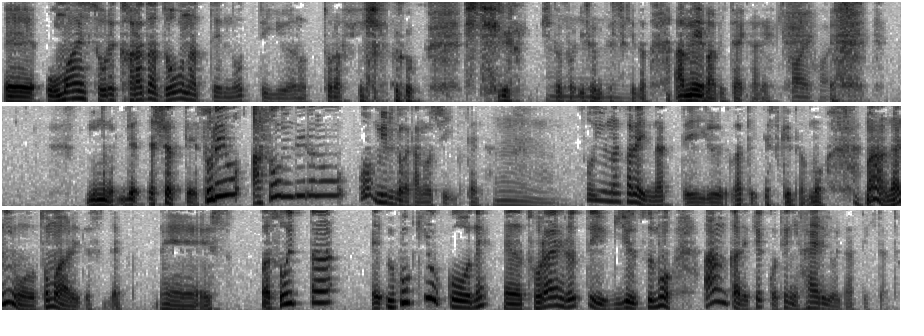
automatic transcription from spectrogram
えーお前、それ、体どうなってんのっていうあのトラフィックをしてる人もいるんですけど、アメーバみたいなね、はいはい。ものもいらっしゃって、それを遊んでるのを見るのが楽しいみたいな、うん。そういう流れになっているわけですけども、まあ、何をともあれですね、えーすまあ、そういったえー動きをこうね、えー捉えるっていう技術も安価で結構手に入るようになってきたと。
